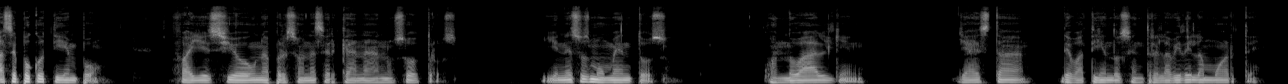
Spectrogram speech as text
Hace poco tiempo falleció una persona cercana a nosotros. Y en esos momentos, cuando alguien ya está debatiéndose entre la vida y la muerte,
